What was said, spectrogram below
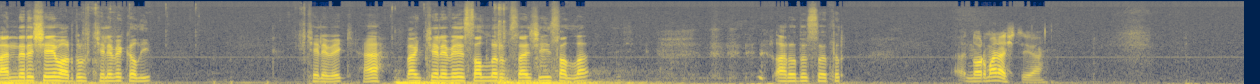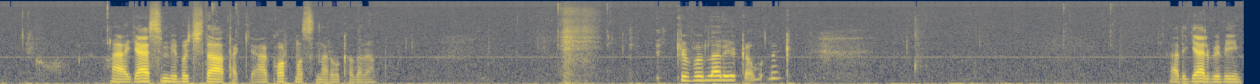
Bende de şey var dur kelebek alayım. Kelebek. Heh ben kelebeğe sallarım sen şeyi salla. Arada satır. Normal açtı ya. Ha gelsin bir bıç daha atak ya korkmasınlar bu kadar ama. Küfürler yok amına. Hadi gel bebeğim.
